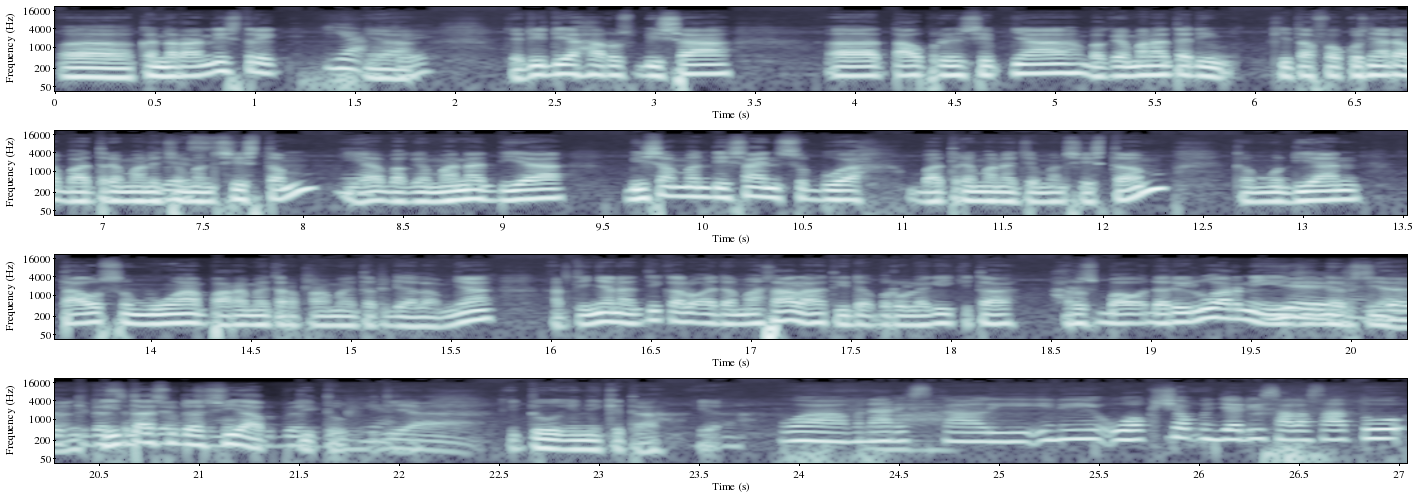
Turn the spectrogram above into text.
eh, kendaraan listrik Iya. ya. Oke. Jadi dia harus bisa eh, tahu prinsipnya bagaimana tadi kita fokusnya ada baterai manajemen Yes. sistem Ya. ya bagaimana dia bisa mendesain sebuah baterai manajemen sistem kemudian tahu semua parameter-parameter di dalamnya artinya nanti kalau ada masalah tidak perlu lagi kita harus bawa dari luar nih Yes, engineersnya sudah- kita, kita sendiri sudah siap gitu Iya. itu ini kita ya Wah, menarik sekali. Ini workshop menjadi salah satu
